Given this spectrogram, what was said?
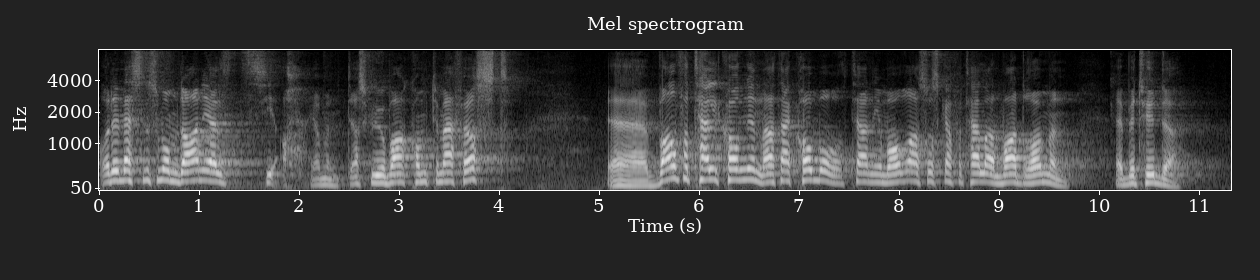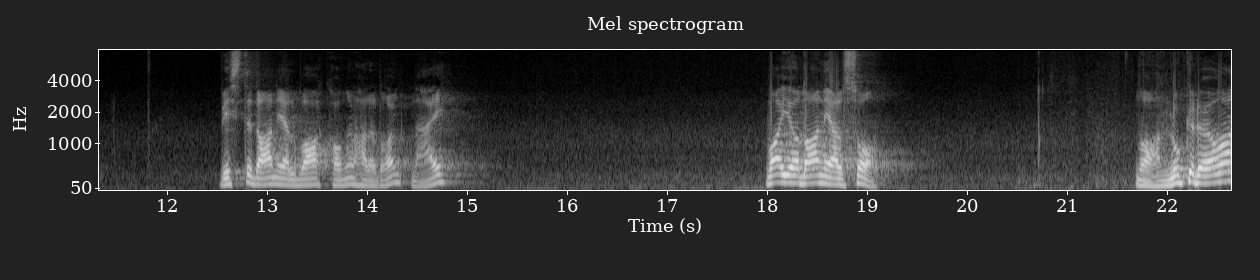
Og det er nesten som om Daniel sier ja, men der skulle jo bare komme til meg først. Eh, bare fortell kongen at jeg kommer til han i morgen, så skal jeg fortelle han hva drømmen betydde. Visste Daniel hva kongen hadde drømt? Nei. Hva gjør Daniel så? Når han lukker døra,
